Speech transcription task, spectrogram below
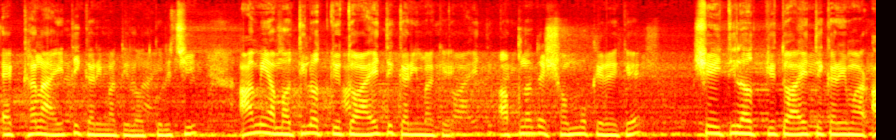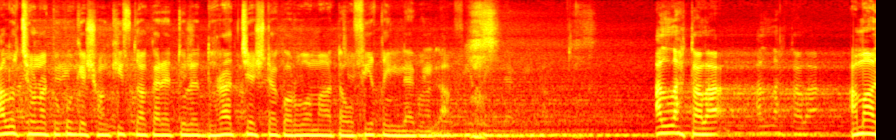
একখানা আয়তি কারিমা তিলত করেছি। আমি আমার তিলৎকৃত আয়তি কারিমাকে আপনাদের সম্মুখে রেখে সেই তিলৎকৃত আয়তি কারিমার আলোচনাটুকুকে সংক্ষিপ্ত আকারে তুলে ধরার চেষ্টা করব মা তৌফিক ইল্লা আল্লাহ তালা আল্লাহ তালা আমার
